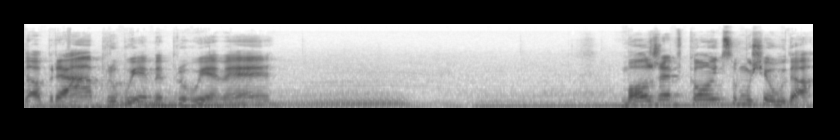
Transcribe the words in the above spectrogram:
Dobra, próbujemy, próbujemy. Może w końcu mu się uda.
